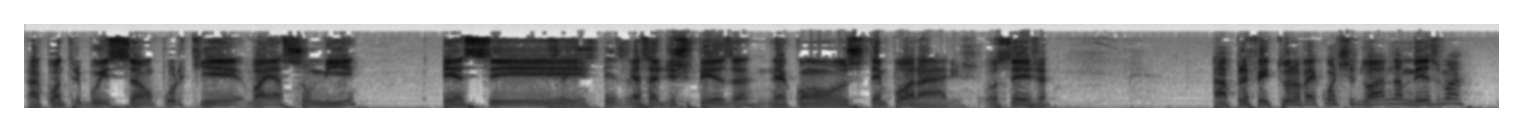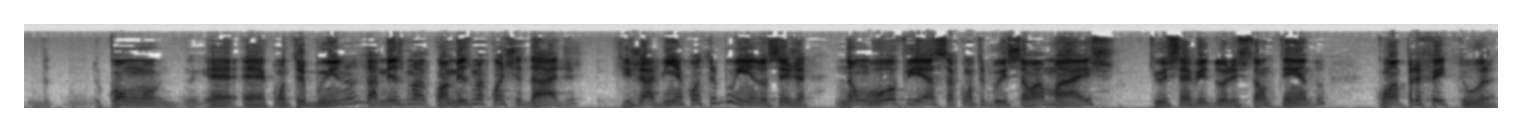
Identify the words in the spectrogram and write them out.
a contribuição porque vai assumir esse, essa despesa, essa despesa né, com os temporários. Ou seja, a prefeitura vai continuar na mesma com, é, é, contribuindo da mesma, com a mesma quantidade que já vinha contribuindo, ou seja, não houve essa contribuição a mais que os servidores estão tendo com a prefeitura.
